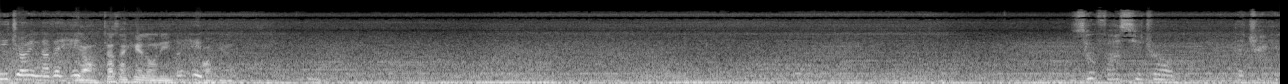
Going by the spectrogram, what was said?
You drawing another head? yeah, just a head only. A head. Oh, for here. So fast you draw the dragon.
